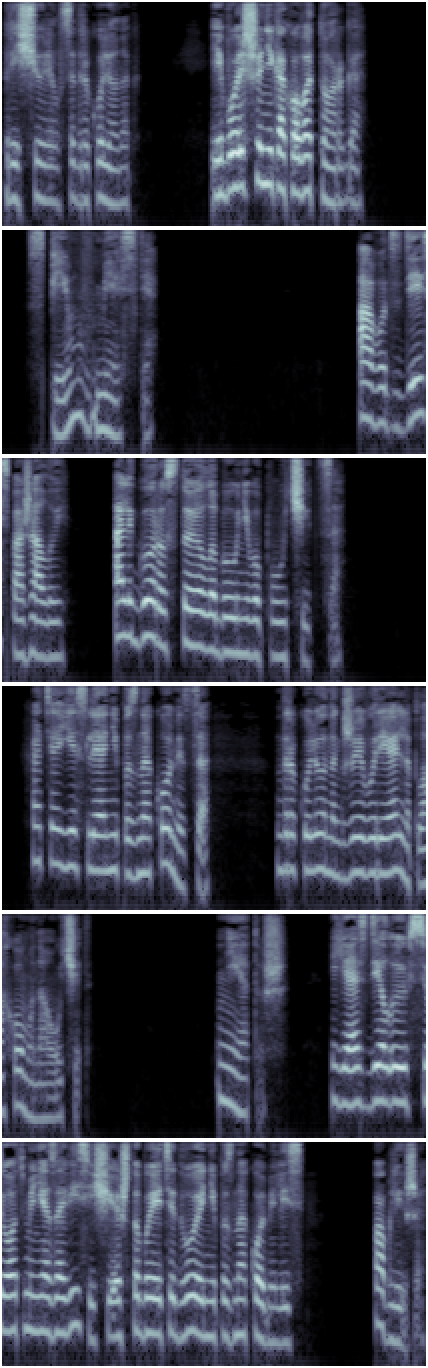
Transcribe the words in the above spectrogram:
прищурился дракуленок. «И больше никакого торга. Спим вместе». А вот здесь, пожалуй, Альгору стоило бы у него поучиться. Хотя если они познакомятся — Дракуленок же его реально плохому научит. Нет уж. Я сделаю все от меня зависящее, чтобы эти двое не познакомились. Поближе.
